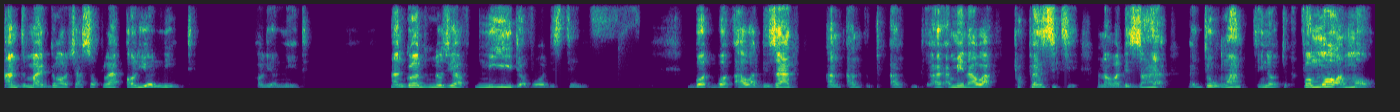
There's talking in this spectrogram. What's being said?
And my God shall supply all your need. All your need. And God knows you have need of all these things. But but our desire and, and, and I mean our propensity and our desire to want, you know, to, for more and more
